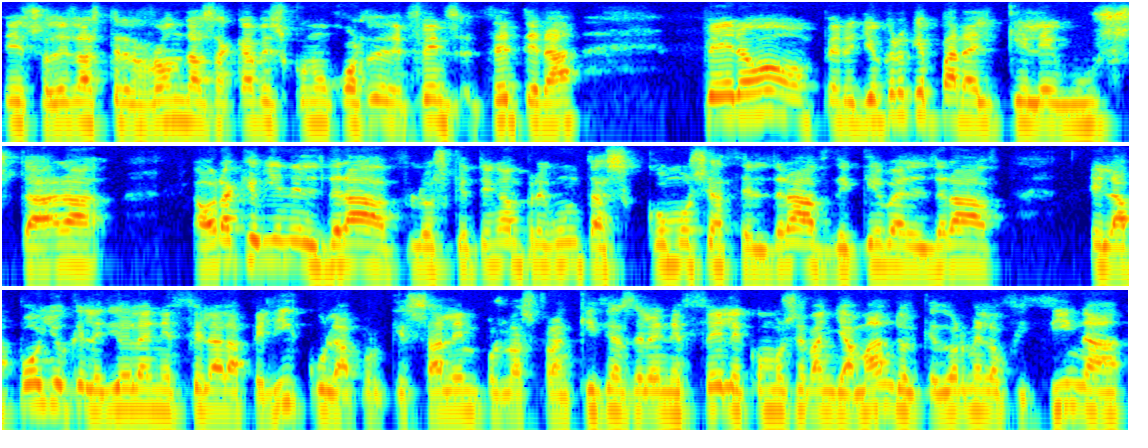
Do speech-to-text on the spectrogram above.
eso de las tres rondas acabes con un juego de defensa, etcétera. Pero, pero yo creo que para el que le gustara ahora que viene el draft, los que tengan preguntas, cómo se hace el draft, de qué va el draft, el apoyo que le dio la NFL a la película, porque salen pues, las franquicias de la NFL, cómo se van llamando, el que duerme en la oficina.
